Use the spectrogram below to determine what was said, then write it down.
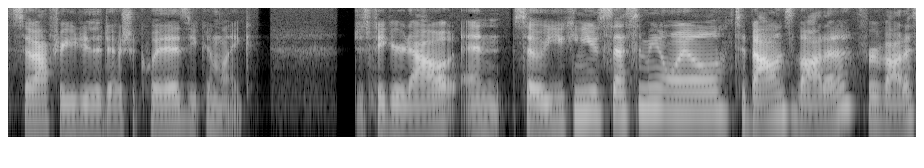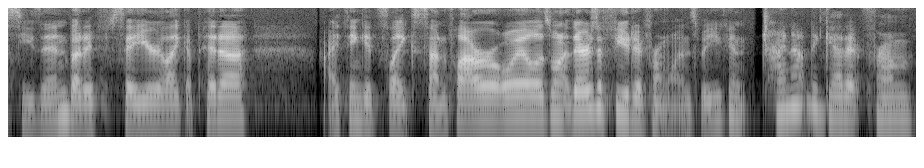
So after you do the dosha quiz, you can like just figure it out. And so you can use sesame oil to balance vata for vata season. But if say you're like a pitta I think it's like sunflower oil is one. There's a few different ones, but you can try not to get it from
